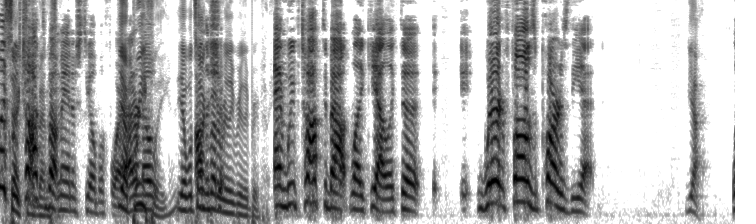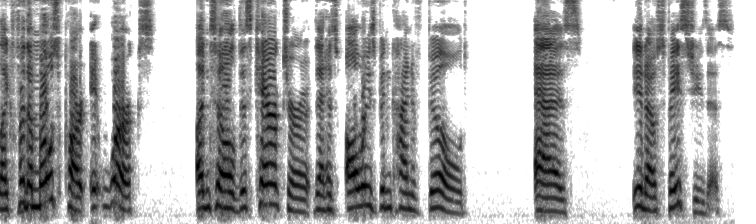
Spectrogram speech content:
like we've talked of about? Man of Steel before. Yeah, I don't know- briefly. Yeah, we'll talk about show- it really really briefly. and we've talked about like yeah, like the it, where it falls apart is the end. Yeah. Like for the most part, it works until this character that has always been kind of billed as, you know, space Jesus.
